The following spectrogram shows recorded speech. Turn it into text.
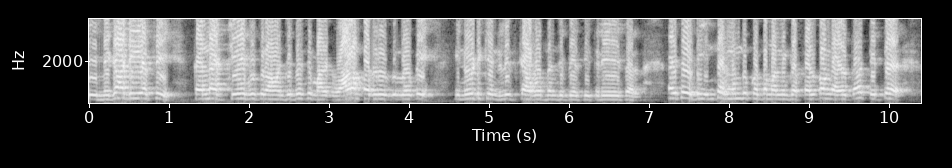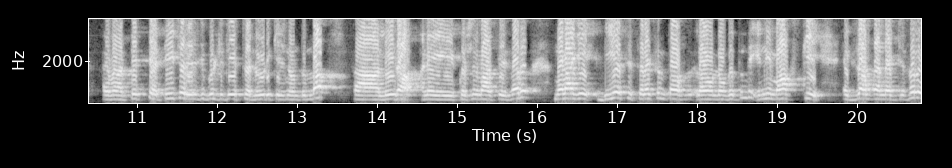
ఈ మెగా డిఎస్సి కండక్ట్ చేయబోతున్నామని చెప్పేసి మనకి వారం పది రోజుల్లోపే ఈ నోటిఫికేషన్ రిలీజ్ కాబోతుందని చెప్పేసి తెలియజేశారు. అయితే ఇది ఇంతకు ముందు కొంతమంది ఇంకా స్వల్పంగా అవుతా టెట్ ఏమైనా TET teacher eligibility test notification ఉంటుందా లేదా అనే క్వశ్చన్ మార్క్స్ చేశారు అలాగే డిఎస్సి సెలక్షన్ ప్రాసెస్ ఎలా ఉండబోతుంది ఎన్ని మార్క్స్కి ఎగ్జామ్ కండక్ట్ చేస్తారు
